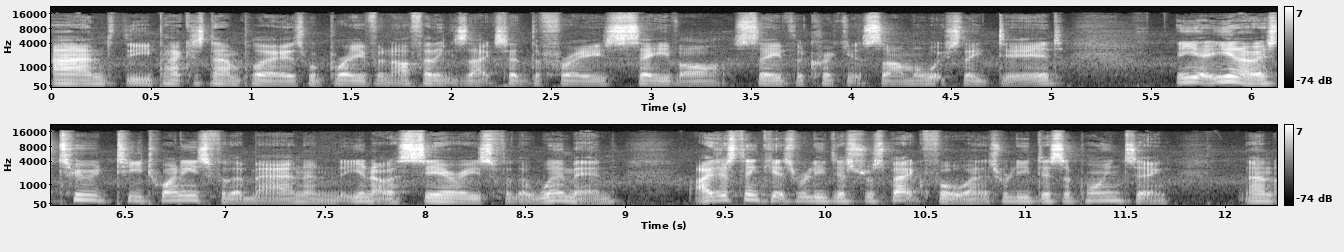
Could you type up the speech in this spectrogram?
And the Pakistan players were brave enough. I think Zach said the phrase "save our save the cricket summer," which they did. You know, it's two T20s for the men and you know a series for the women. I just think it's really disrespectful and it's really disappointing. And,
